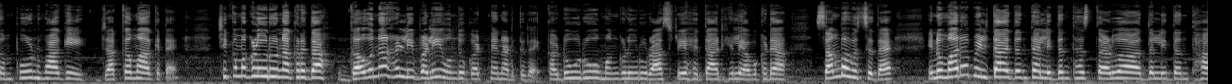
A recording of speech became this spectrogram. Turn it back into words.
ಸಂಪೂರ್ಣವಾಗಿ ಜಖಮಾಗಿದೆ. ಚಿಕ್ಕಮಗಳೂರು ನಗರದ ಗವನಹಳ್ಳಿ ಬಳಿ ಒಂದು ಘಟನೆ ನಡೆದಿದೆ. ಕಡೂರು, ಮಂಗಳೂರು ರಾಷ್ಟ್ರೀಯ ಹೆದ್ದಾರಿಯಲ್ಲಿ ಅವಘಡ ಸಂಭವಿಸಿದೆ. ಇನ್ನು ಮರ ಬೀಳ್ತಾ ಇದ್ದಂತೆ ಅಲ್ಲಿದ್ದಂತಹ ಸ್ಥಳದಲ್ಲಿದ್ದಂತಹ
